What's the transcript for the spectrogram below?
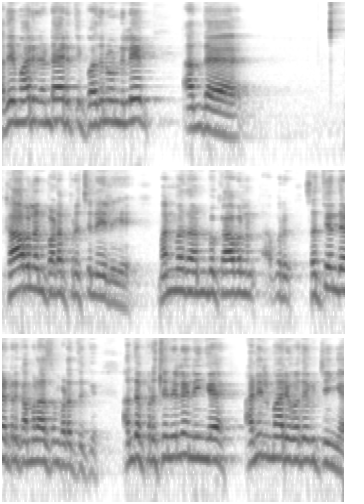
அதே மாதிரி ரெண்டாயிரத்தி பதினொன்னுலே அந்த காவலன் பட பிரச்சனையிலேயே மன்மத அன்பு காவலன் ஒரு சத்யன் தேட்டர் கமலஹாசன் படத்துக்கு அந்த பிரச்சனையிலே நீங்கள் அணில் மாதிரி உதவிட்டீங்க.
